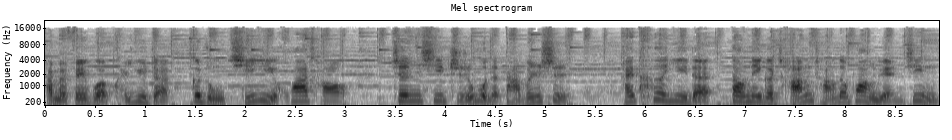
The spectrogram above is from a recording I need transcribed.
他们飞过培育着各种奇异花草、珍稀植物的大温室，还特意的到那个长长的望远镜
